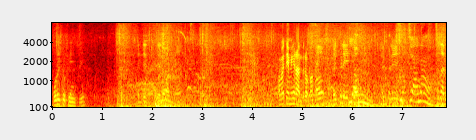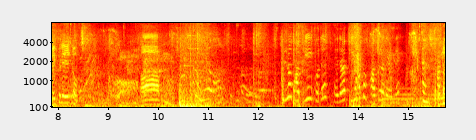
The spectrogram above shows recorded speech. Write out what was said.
오른쪽 겐지. 겐지 내려왔어 밤에 때문에 힐 안 들어가. 어 맥클레이 있어 맥클레이 있어 죽지 않아요. 나 맥클레이 해줘 아 딜러 다 뒤에 있거든? 얘들아 뒤에 한 번 봐줘야 되는데. 다 뒤에.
